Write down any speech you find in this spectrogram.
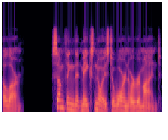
Alarm. Something that makes noise to warn or remind.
